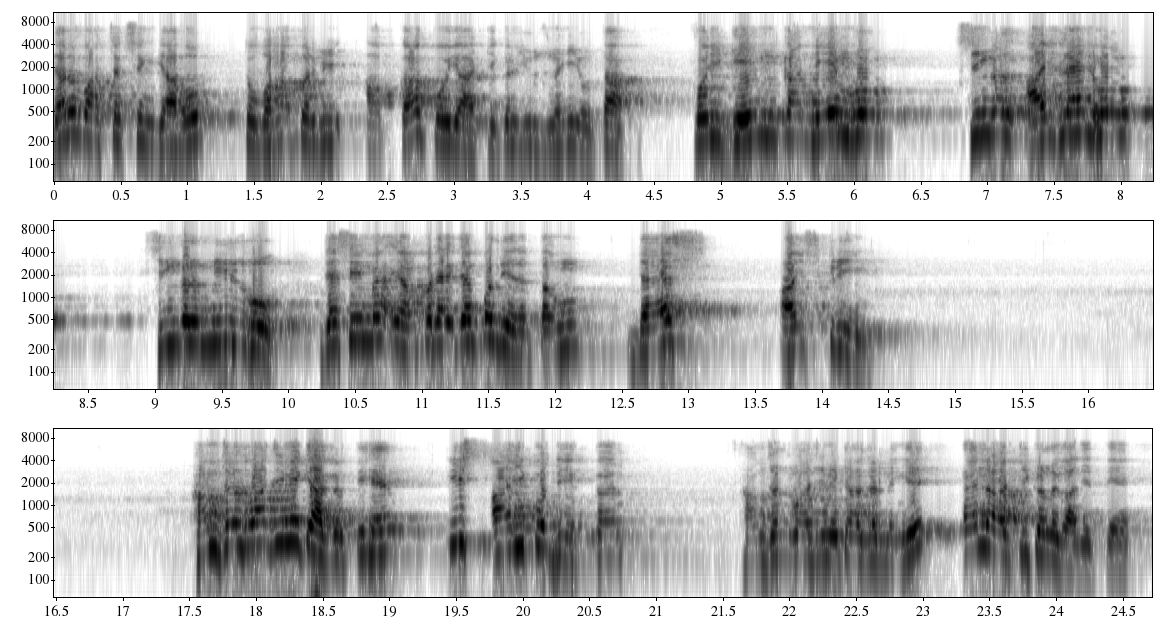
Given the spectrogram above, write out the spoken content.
दरवाचक संज्ञा हो तो वहाँ पर भी आपका कोई आर्टिकल यूज़ नहीं होता। कोई गेम का नेम हो सिंगल आइलैंड हो सिंगल मील हो, जैसे मैं यहाँ पर एग्जांपल दे देता हूँ डैश आइसक्रीम हम जल्दबाजी में क्या करते हैं? इस आई को देखकर हम जल्दबाजी में क्या कर लेंगे? एन आर्टिकल लगा देते हैं।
